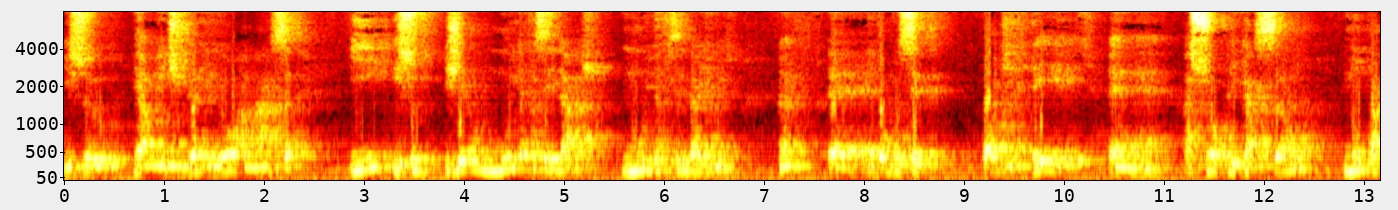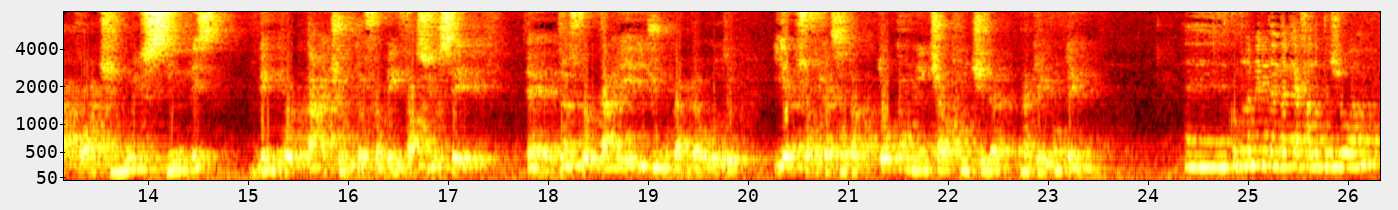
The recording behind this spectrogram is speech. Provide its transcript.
isso realmente ganhou a massa e isso gerou muita facilidade, muita facilidade mesmo. Né? É, então você pode ter é, a sua aplicação num pacote muito simples, bem portátil, então fica bem fácil de você é, transportar ele de um lugar para outro e a sua aplicação está totalmente autocontida naquele container. É, complementando aqui a fala do João,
